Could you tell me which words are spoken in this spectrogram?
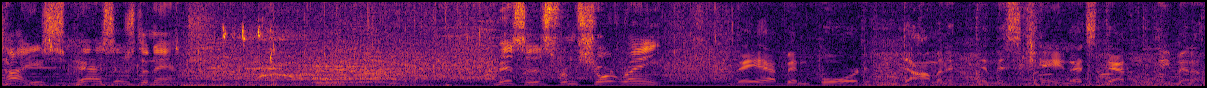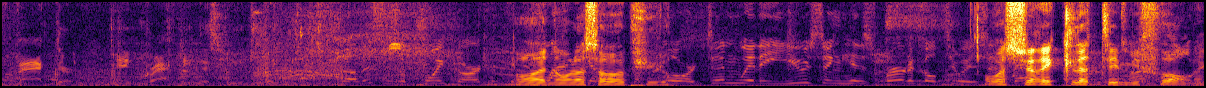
Tice passes to Nash. Misses from short range. They have been board dominant in this game. That's definitely been a factor in cracking this huge lead. Ouais non là ça va plus là. On va se faire éclater mais fort. Hein.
